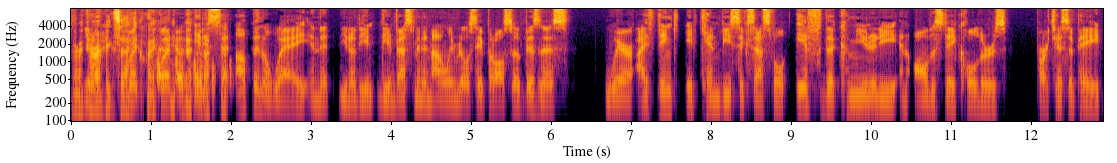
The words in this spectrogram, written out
you know, exactly. but, but it is set up in a way in that you know the the investment in not only real estate but also business, where I think it can be successful if the community and all the stakeholders participate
